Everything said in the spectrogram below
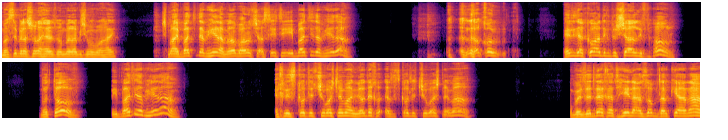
מה זה בלשון אחרת, אומר רבי שמעון ברחי? שמע, איבדתי את הבחירה, מרוב העוונות שעשיתי, איבדתי את הבחירה. לא יכול, אין לי את הכוח הקדושה לבחור. בטוב, איבדתי את הבחירה. איך לזכות לתשובה שלמה, אני לא יודע איך לזכות לתשובה שלמה. ובאיזה דרך אתחיל לעזוב דרכי הרע,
